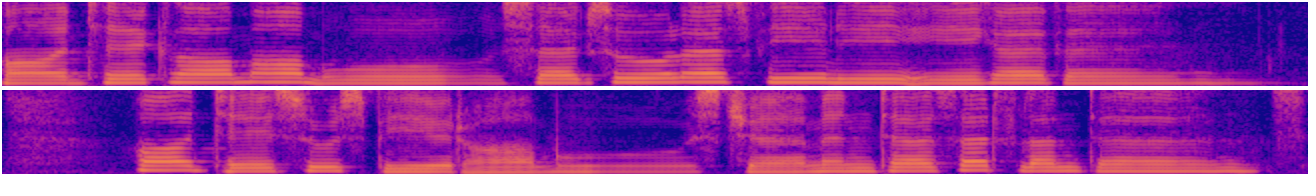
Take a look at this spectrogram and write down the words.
Ad te clamamus, exules filii Eve, ad suspiramus, gementes et flentes,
